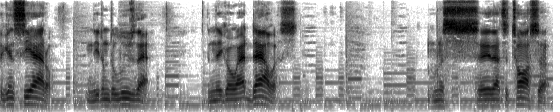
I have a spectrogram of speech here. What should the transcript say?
against Seattle. Need them to lose that. Then they go at Dallas. I'm going to say that's a toss up.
